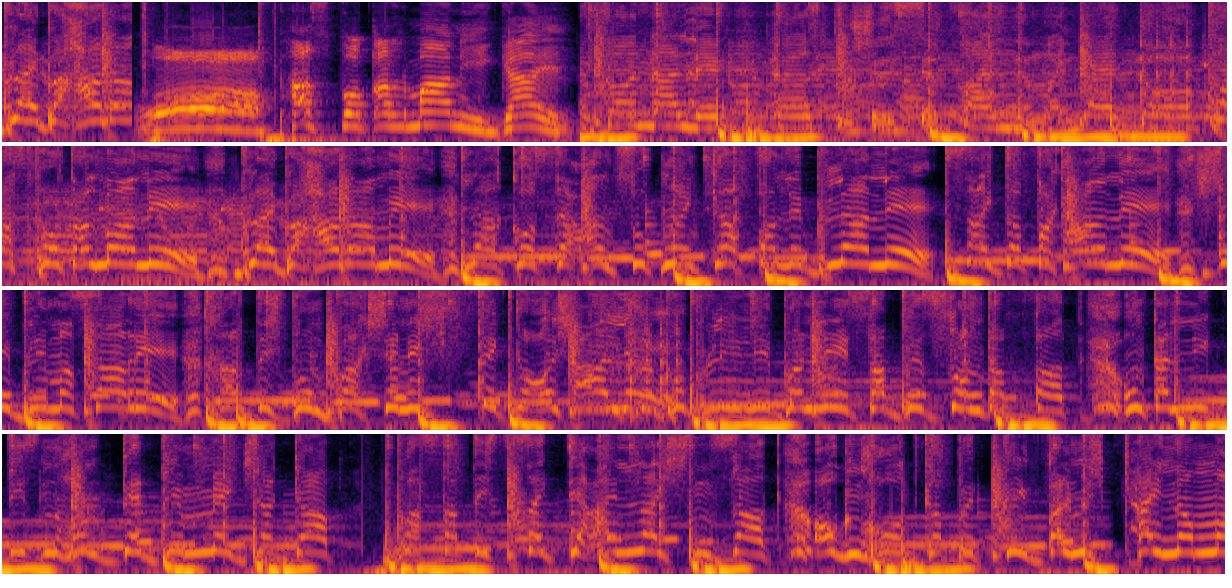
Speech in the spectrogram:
bleibe haram. Oh, Passport Almani, geil. Passport Almani, bleibe harami. Lagos der Anzug, mein Kaffa Leblane. Saida Fakane, Jibli Masari. Khartisch Bumbakshin, ich ficke euch alle. Republik Libanese, besonder Fahrt. Und dann liegt diesen Hund, der dir Major gab. Bastard, ich zeig dir einen Leichensack. Augenrot, Kapitän, weil mich keiner mag.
